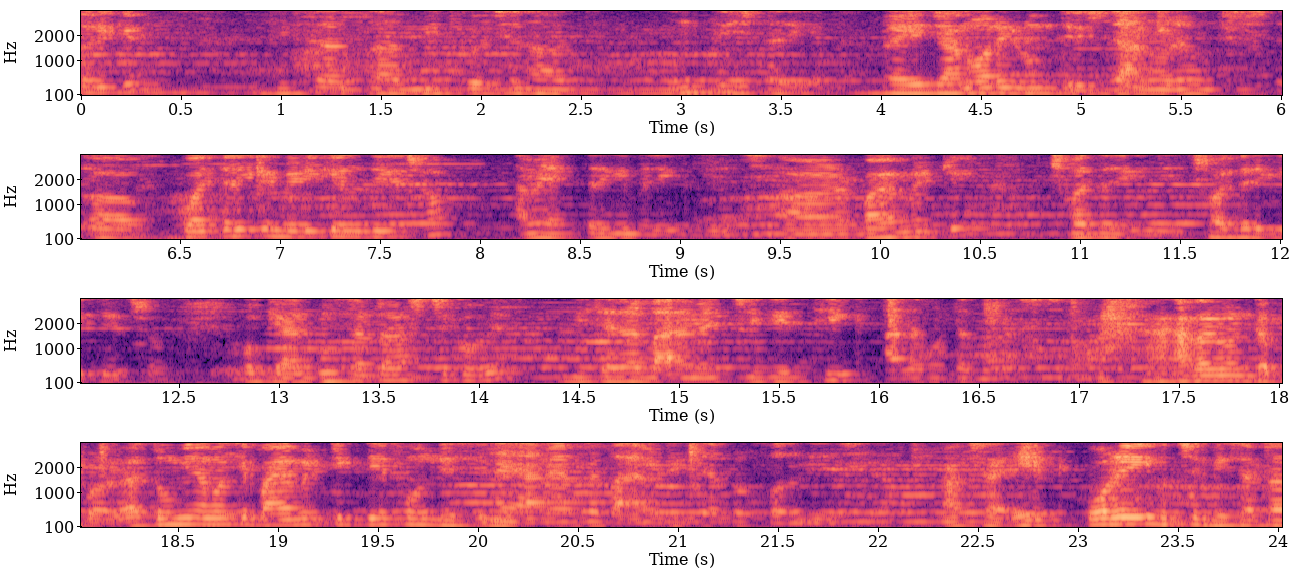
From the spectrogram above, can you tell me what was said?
তারিখে? ভিসা সাবমিট করেছিলাম উনত্রিশ তারিখে। এই জানুয়ারির উনত্রিশ জানুয়ারির জানুয়ারি উনত্রিশ কয় তারিখে মেডিকেল দিয়েছ? আমি এক তারিখে মেডিকেল দিয়েছি। আর বায়োমেট্রিক ছয় তারিখে দিয়েছি। ছয় তারিখে দিয়েছ। ওকে আর ভিসাটা আসছে কবে? ভিসাটা বায়োমেট্রিকের ঠিক আধা ঘণ্টা পর আসছে। আধা ঘণ্টা পর। আর তুমি আমাকে বায়োমেট্রিক দিয়ে ফোন দিয়েছিলে হ্যাঁ আমি আপনাকে বায়োমেট্রিক দেওয়ার পর কল দিয়েছিলাম। আচ্ছা এর পরেই হচ্ছে ভিসাটা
